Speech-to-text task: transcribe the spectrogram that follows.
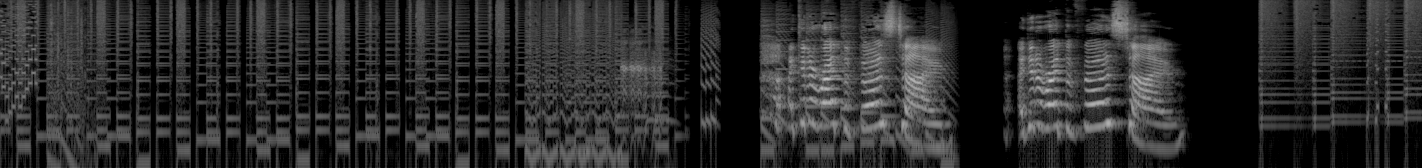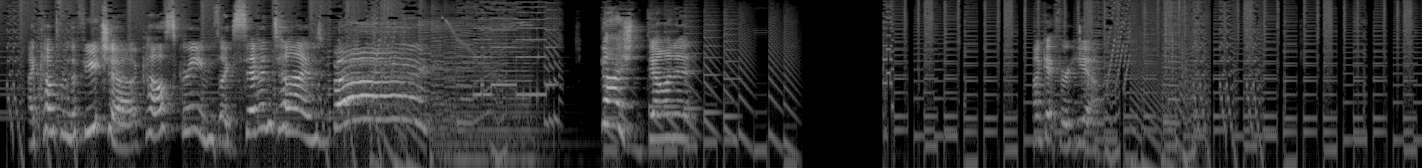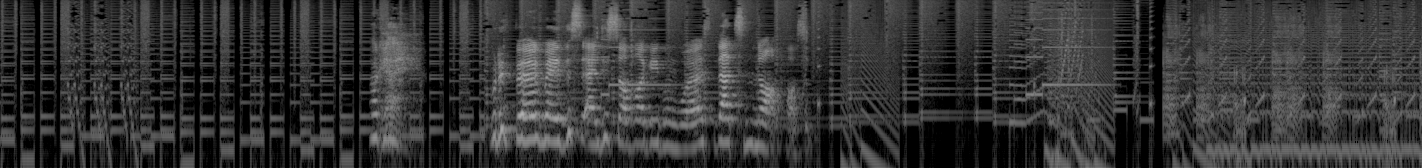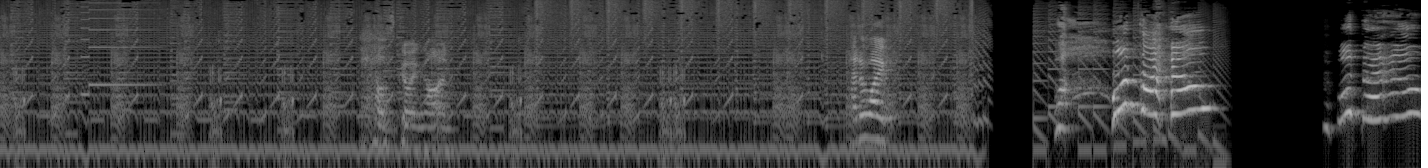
Right the first time! I did it right the first time! I come from the future! Carl screams like seven times! Burn! Gosh darn it! I'll get through here. Okay. What if Burg made this anti-softlock even worse? That's not possible. How do I... What the hell? What the hell?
